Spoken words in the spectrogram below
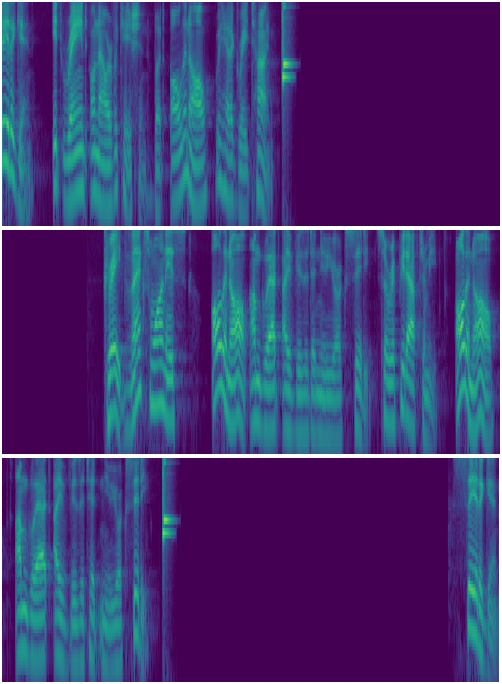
Say it again. It rained on our vacation, but all in all, we had a great time. Great. The next one is all in all, I'm glad I visited New York City. So repeat after me. All in all, I'm glad I visited New York City. Say it again.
